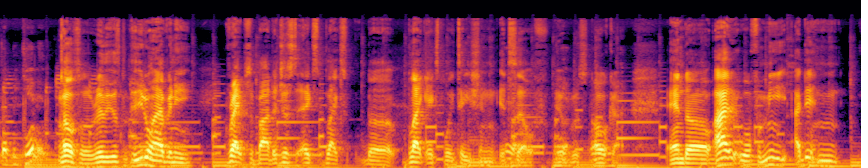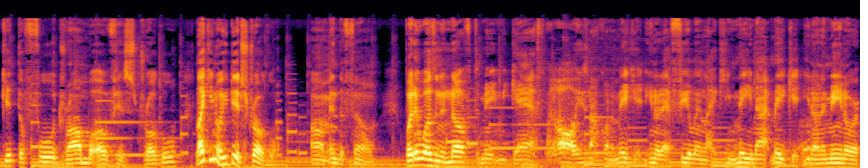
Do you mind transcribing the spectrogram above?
the beginning. No, so really, you don't have any gripes about it. Just the ex black the black exploitation itself. Yeah. It was okay. And uh, I well for me, I didn't get the full drama of his struggle. Like you know, he did struggle um, in the film, but it wasn't enough to make me gasp. Like, oh, he's not going to make it. You know that feeling like he may not make it. You know what I mean? Or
